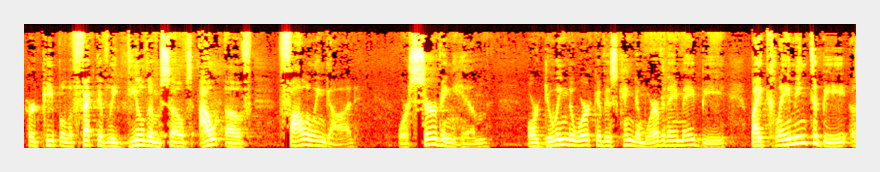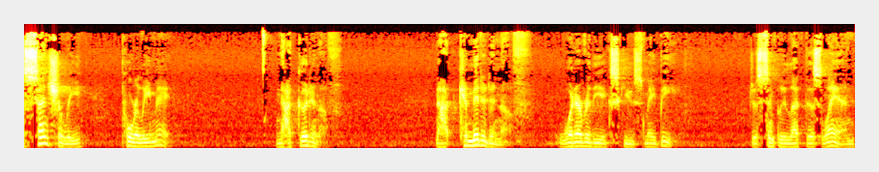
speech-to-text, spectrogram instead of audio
heard people effectively deal themselves out of following God or serving Him or doing the work of His kingdom, wherever they may be, by claiming to be essentially poorly made. Not good enough, not committed enough, whatever the excuse may be. Just simply let this land.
